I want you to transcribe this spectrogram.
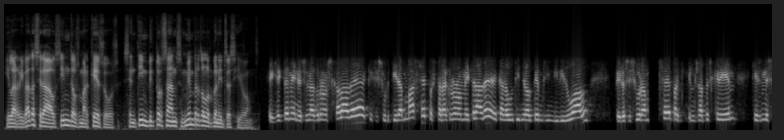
i l'arribada serà al cim dels Marquesos. Sentim Víctor Sanz, membre de l'organització. Exactament, és una cronoescalada que si sortirà en massa pues, estarà cronometrada, cada un tindrà el temps individual, però se surt massa perquè nosaltres creiem que és més,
